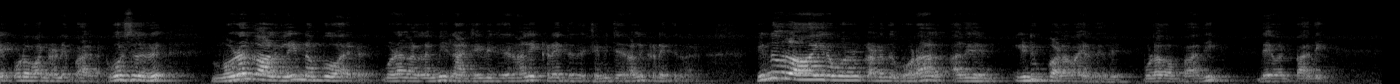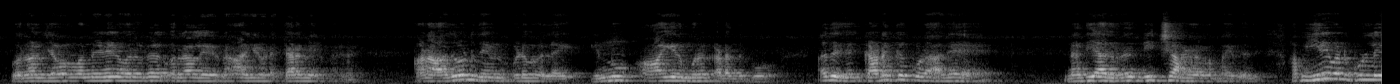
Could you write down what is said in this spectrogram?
என் கூட வந்து நினைப்பார்கள். ஒரு சிலர் முழங்கால்களை நம்புவார்கள். முழங்கால் நம்பி நான் ஜெபித்ததுனாலே கிடைத்தது ஜெபித்ததுனாலே கிடைத்திருவார்கள். இன்னொரு ஆயிரம் முறம் கடந்து போனால் அது இடுப்பு அளவாக இருந்தது. உலகம் பாதி தேவன் பாதி. ஒரு நாள் ஜபம் பண்ணினேன் ஒரு நாள் நான் என்னோட திறமை இருப்பார்கள் ஆனால் அதோடு தேவன் விடவில்லை. இன்னும் ஆயிரம் முறை கடந்து போ. அது கடக்கக்கூடாத நதியாக இருந்தது இருந்தது அப்போ இறைவனுக்குள்ளே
